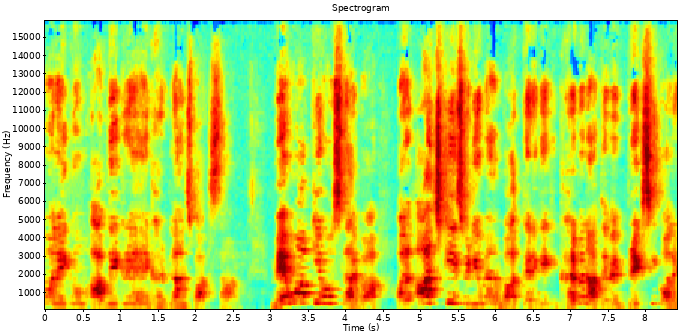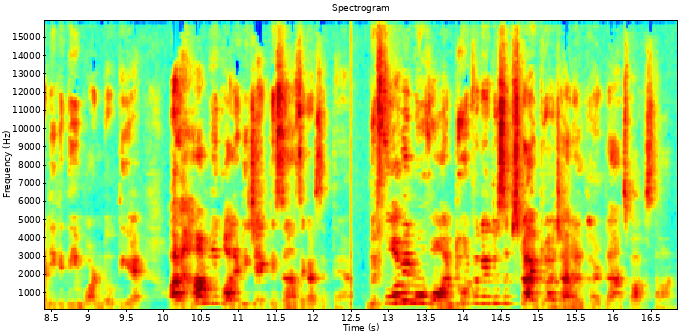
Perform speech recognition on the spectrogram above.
वालेकुम आप देख रहे हैं घर प्लान्स पाकिस्तान। मैं हूँ आपकी होस्ट लाइबा और आज की इस वीडियो में हम बात करेंगे कि घर बनाते हुए ब्रिक्स की क्वालिटी कितनी इंपॉर्टेंट होती है और हम ये क्वालिटी चेक किस तरह से कर सकते हैं। Before we move on don't forget to subscribe to our channel Ghar plans Pakistan.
